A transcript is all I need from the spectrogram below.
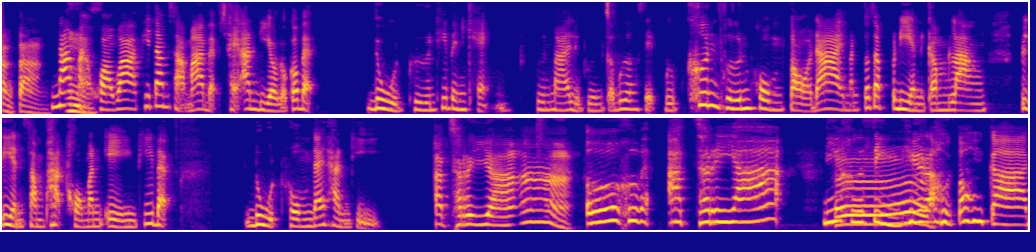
ต่างๆ นั่นอืหมายความว่าพี่ตั้มสามารถแบบใช้อันเดียว แล้วก็แบบดูดพื้นที่เป็นแข็ง พื้นไม้หรือพื้นกระเบื้องเสร็จปุ๊บขึ้นพื้นพรมต่อได้ มันก็จะเปลี่ยนกำลังเปลี่ยนสัมผัสของมันเองที่แบบดูดพรมได้ทันที อัจฉริยะอะเออ คือแบบอัจฉริยะ นี่คือเออสิ่งที่เราต้องการ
